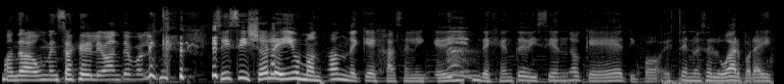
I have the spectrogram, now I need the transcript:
mandar un mensaje de levante por LinkedIn. Sí, sí, yo leí un montón de quejas en LinkedIn de gente diciendo que, tipo, este no es el lugar por ahí.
